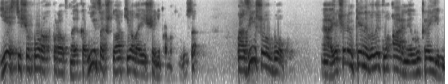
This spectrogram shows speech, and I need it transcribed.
є ще порох в пороховницях, що Акела ще не промахнувся. А з іншого боку, е, якщо він кине велику армію в Україну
